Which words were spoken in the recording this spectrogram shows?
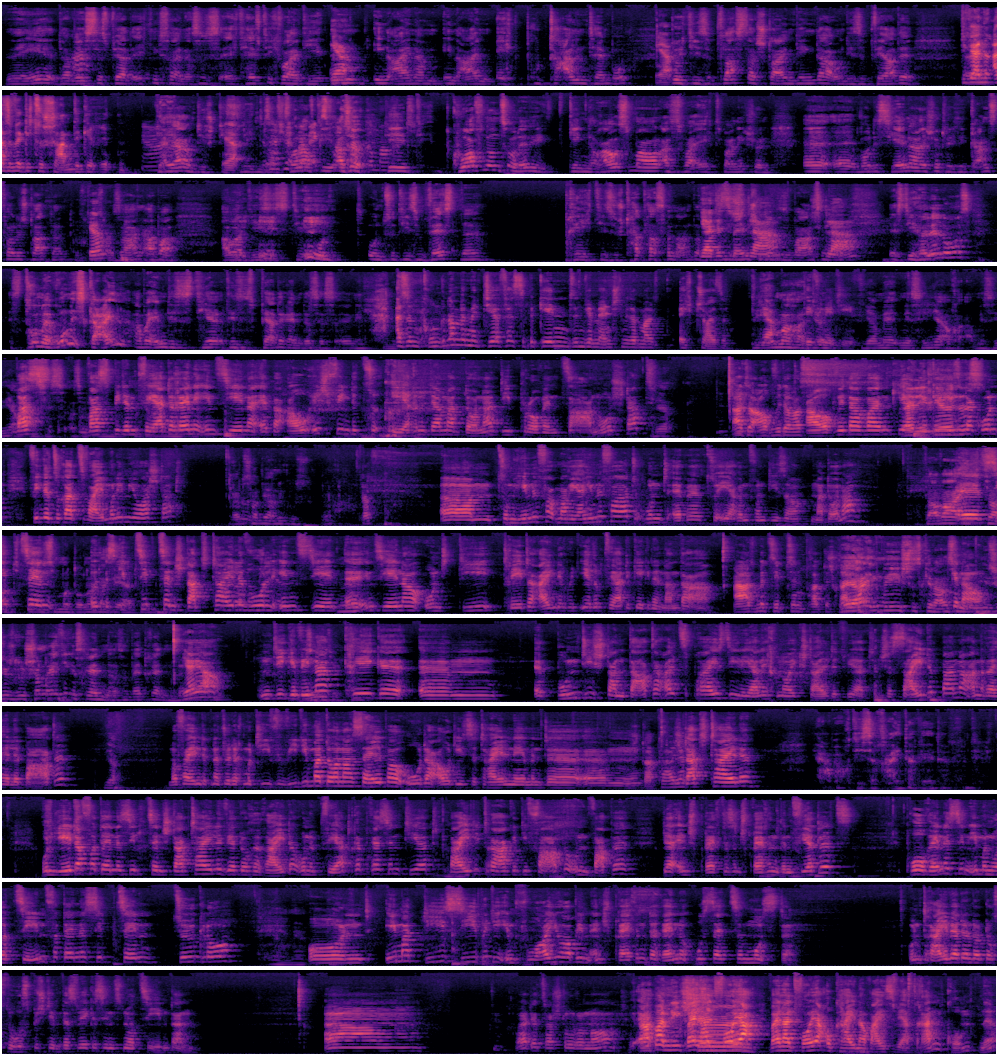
Nee, da lässt das Pferd echt nicht sein. Das ist echt heftig, weil die Ja. in, in, einem, in einem echt brutalen Tempo Ja. durch diese Pflasterstein-Ding da und diese Pferde. Die werden also wirklich zu Schande geritten. Ja, ja, und die, die Ja. fliegen Das da voll auf die. Also die, die Kurven und so, ne, die gegen Rausmauern, also es war echt, es war nicht schön. Äh, äh, Siena ist natürlich eine ganz tolle Stadt, ne, das Ja. muss man sagen, aber, aber dieses, die, und, und zu diesem Fest, ne, bricht diese Stadt auseinander. Ja, Die das ist Menschen, klar. Das ist klar. Ist die Hölle los. Das Drumherum ist geil, aber eben dieses Tier, dieses Pferderennen, das ist nicht. Also im Grunde genommen, wenn wir Tierfeste begehen, sind wir Menschen wieder mal echt scheiße. Ja, immer halt, definitiv. Ja, wir, wir sind ja auch. Wir sind ja Was, Assis, also- was mit dem Pferderennen in Siena eben auch ist, findet zu Ehren der Madonna die Provenzano statt. Ja. Also auch wieder was. Auch wieder war ein kirchlicher Religiöses. Hintergrund. Findet sogar zweimal im Jahr statt. ja, das habe ich auch nicht gewusst. Ja. Ähm, zum Himmelfahrt, Maria Himmelfahrt und eben zu Ehren von dieser Madonna. Da war Äh, ich dort, 17, das Madonna und es gibt geehrt. 17 Stadtteile wohl in, Sien, äh, in Siena und die treten eigentlich mit ihren Pferde gegeneinander an. Ah, mit 17 praktisch Ja, rein. ja, irgendwie ist das genauso. Genau. Ist schon- ein richtiges Rennen, also ein Wettrennen. Ne? Ja, ja. Und die Gewinner kriegen ähm, eine bunte Standarte als Preis, die jährlich neu gestaltet wird. Das ist ein Seidebanner an einer helle Bade. Ja. Man verwendet natürlich Motive wie die Madonna selber oder auch diese teilnehmenden ähm, Stadtteile. Stadtteile. Diese Reiter, gell? Und jeder von den 17 Stadtteile wird durch einen Reiter und ein Pferd repräsentiert. Beide tragen die Farbe und Wappe der entsprech des entsprechenden Viertels. Pro Rennen sind immer nur 10 von den 17 Züglo. Und immer die sieben, die im Vorjahr beim entsprechenden Rennen aussetzen mussten. Und drei werden dort durchs Los bestimmt, deswegen sind es nur 10 dann. Ähm, warte, steht da noch? Ja, Aber nicht weil halt, schön. vorher, weil halt vorher auch keiner weiß, wer drankommt, ne?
